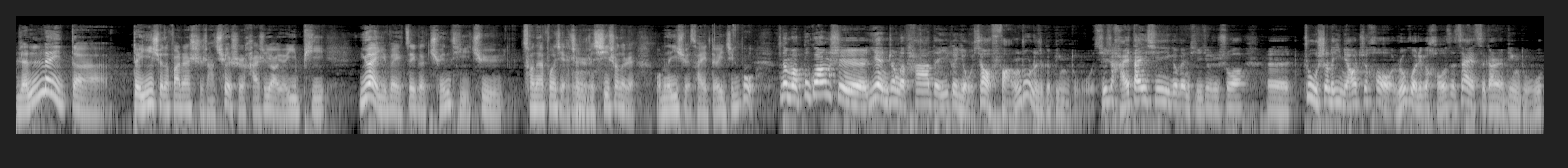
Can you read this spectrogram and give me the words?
人类的对医学的发展史上，确实还是要有一批愿意为这个群体去。承担风险甚至是牺牲的人，我们的医学才得以进步。那么不光是验证了它的一个有效防住了这个病毒，其实还担心一个问题，就是说，呃，注射了疫苗之后，如果这个猴子再次感染病毒，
